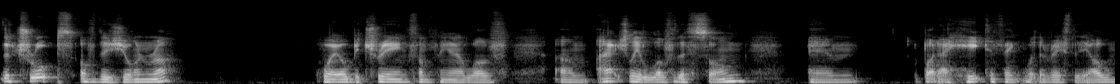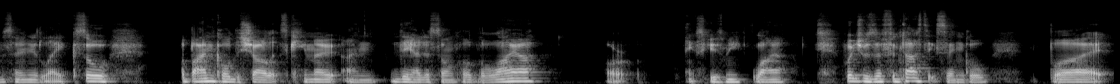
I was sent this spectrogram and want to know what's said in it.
the tropes of the genre while betraying something I love. Um, I actually love this song, um, but I hate to think what the rest of the album sounded like. So, a band called the Charlottes came out and they had a song called The Liar, or excuse me, Liar, which was a fantastic single but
